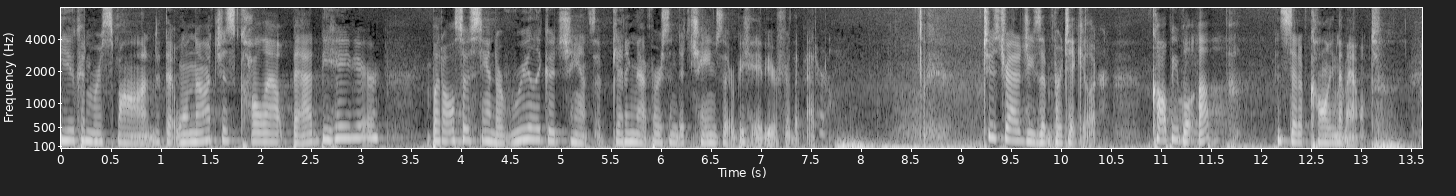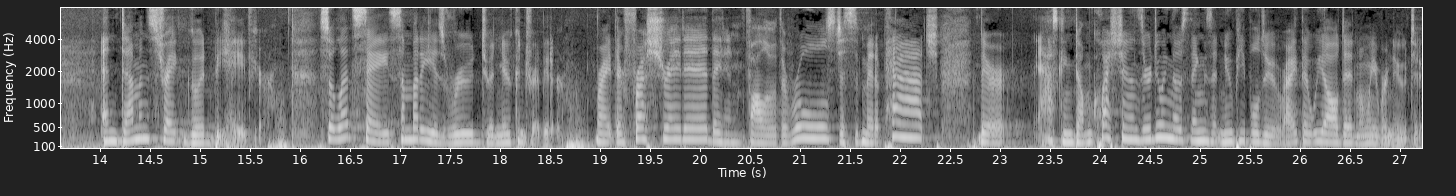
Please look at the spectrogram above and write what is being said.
you can respond that will not just call out bad behavior, but also stand a really good chance of getting that person to change their behavior for the better. Two strategies in particular call people up instead of calling them out and demonstrate good behavior. So let's say somebody is rude to a new contributor, right? They're frustrated, they didn't follow the rules to submit a patch, they're asking dumb questions, they're doing those things that new people do, right? That we all did when we were new too.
